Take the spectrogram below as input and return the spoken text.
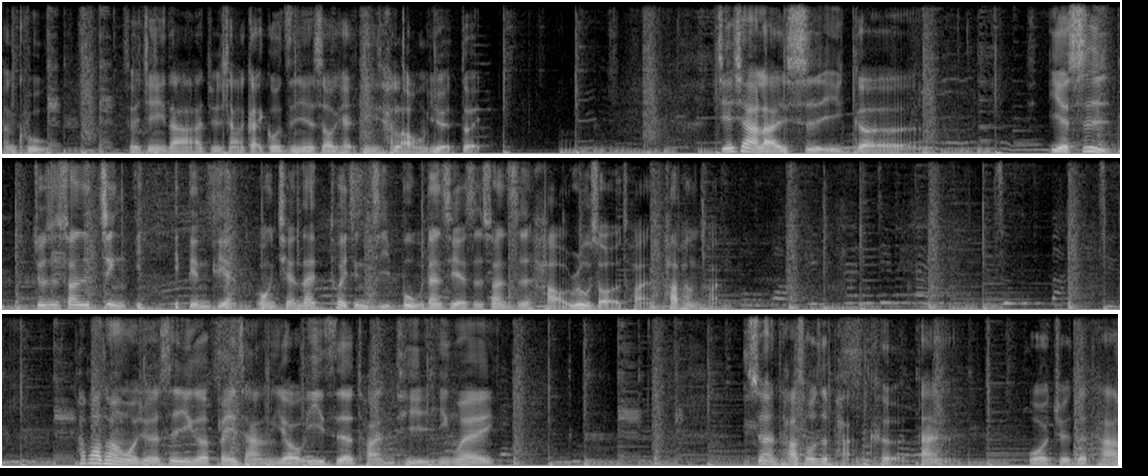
很酷，所以建议大家就是想要改过自新的时候，可以听一下老王乐队。接下来是一个，也是就是算是进一一点点往前再推进几步，但是也是算是好入手的团，怕胖团。泡泡团我觉得是一个非常有意思的团体，因为虽然他说是朋克，但我觉得他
